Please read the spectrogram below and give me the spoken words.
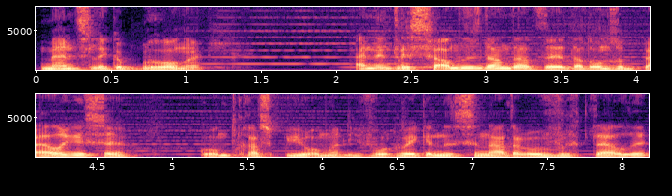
menselijke bronnen. En interessant is dan dat, uh, dat onze Belgische contraspionnen, die vorige week in de Senaat daarover vertelden.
